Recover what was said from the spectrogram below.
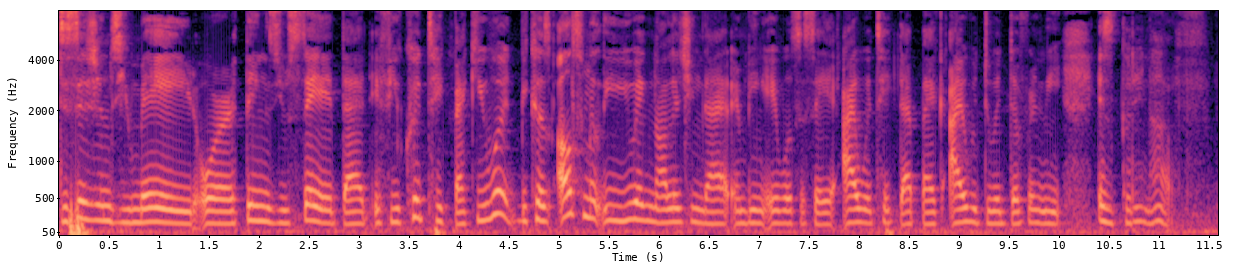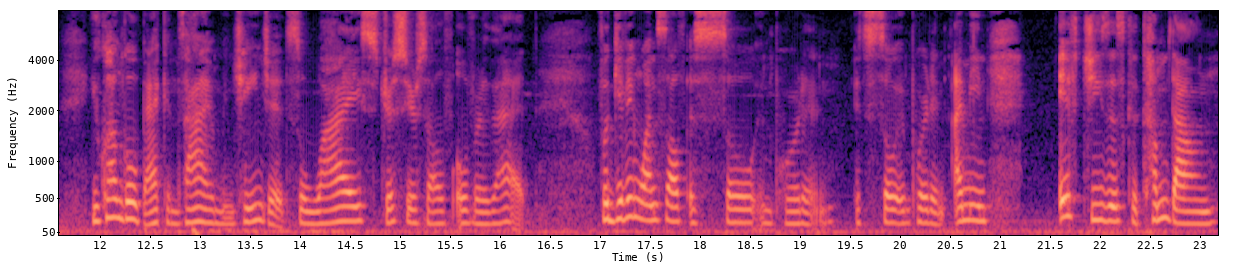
decisions you made or things you said that if you could take back you would because ultimately you acknowledging that and being able to say I would take that back, I would do it differently is good enough. You can't go back in time and change it. So why stress yourself over that? Forgiving oneself is so important. It's so important. I mean, if Jesus could come down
